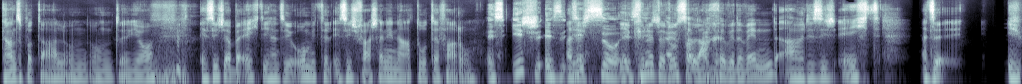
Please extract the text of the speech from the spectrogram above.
ganz brutal und, und äh, ja. es ist aber echt, die haben sich auch mitteilt, es ist fast eine Nahtoderfahrung. Es ist, es Also, ist so. Ihr es könnt da draußen lachen wie der Wind, aber das ist echt, also ich,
